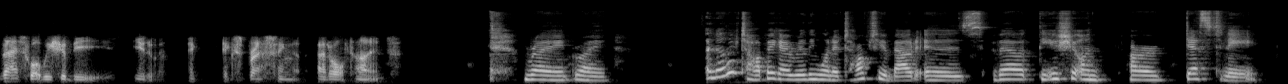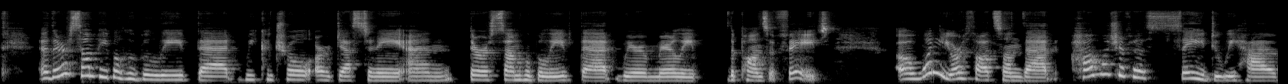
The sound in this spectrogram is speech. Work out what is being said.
that's what we should be, you know, expressing at all times. Right, right. Another topic I really want to talk to you about is about the issue on our destiny. And there are some people who believe that we control our destiny, and there are some who believe that we're merely the pawns of fate. Uh, what are your thoughts on that? How much of a say do we have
